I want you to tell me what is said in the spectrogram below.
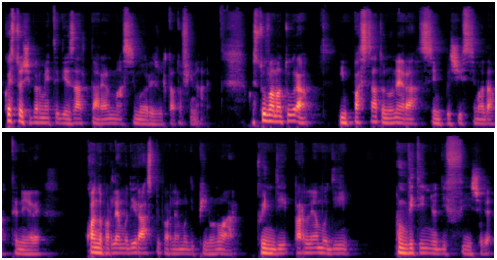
Questo ci permette di esaltare al massimo il risultato finale. Quest'uva matura in passato non era semplicissima da ottenere. Quando parliamo di raspi parliamo di Pinot Noir, quindi parliamo di un vitigno difficile,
